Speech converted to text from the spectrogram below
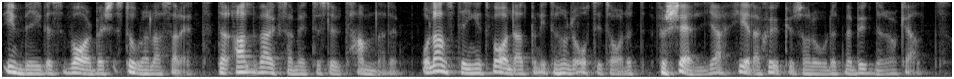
invigdes Varbergs stora lasarett där all verksamhet till slut hamnade och landstinget valde att på 1980-talet försälja hela sjukhusområdet med byggnader och allt.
